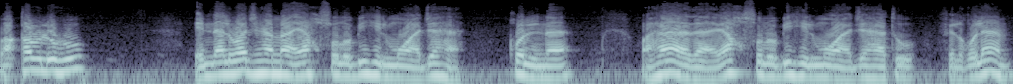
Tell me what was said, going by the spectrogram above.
وقوله إن الوجه ما يحصل به المواجهة قلنا وهذا يحصل به المواجهة في الغلام.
